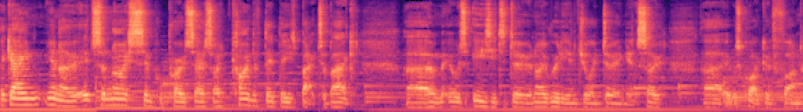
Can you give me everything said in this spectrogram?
Again you know it's a nice simple process. I kind of did these back to back. Um, it was easy to do and I really enjoyed doing it. So uh, it was quite good fun.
